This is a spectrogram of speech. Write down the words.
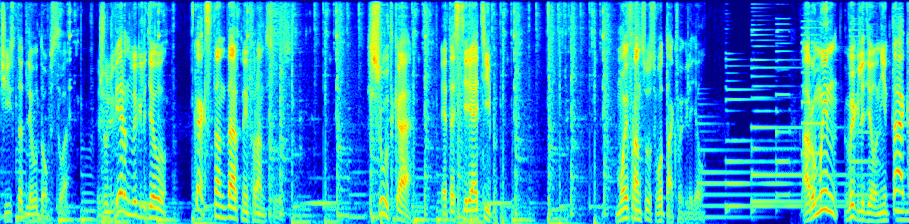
чисто для удобства. Жюль Верн выглядел как стандартный француз. Шутка! Это стереотип. Мой француз вот так выглядел. А румын выглядел не так,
